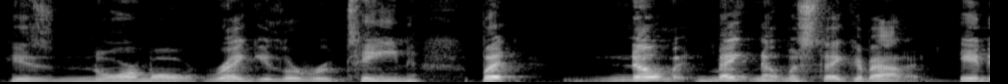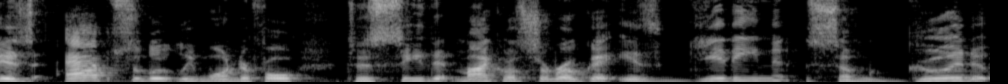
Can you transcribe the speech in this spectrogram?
his normal, regular routine. But no make no mistake about it. It is absolutely wonderful to see that michael soroka is getting some good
